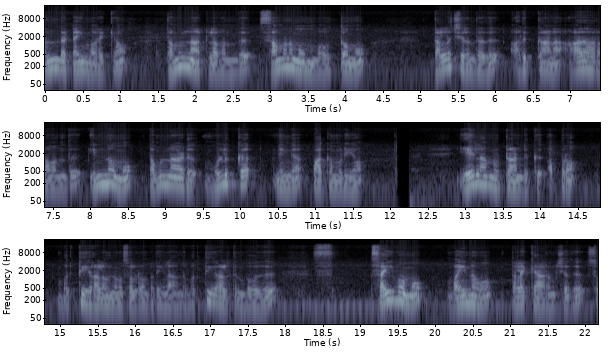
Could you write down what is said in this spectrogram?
அந்த டைம் வரைக்கும் தமிழ்நாட்டில் வந்து சமணமும் பௌத்தமும் தள்ளச்சிருந்தது அதுக்கான ஆதாரம் வந்து இன்னமும் தமிழ்நாடு முழுக்க நீங்கள் பார்க்க முடியும். ஏழாம் நூற்றாண்டுக்கு அப்புறம் பக்தி காலம் நம்ம சொல்கிறோம் பார்த்தீங்களா அந்த பக்தி காலத்தின் போது சைவமும் வைணவம் தலைக்க ஆரம்பித்தது ஸோ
